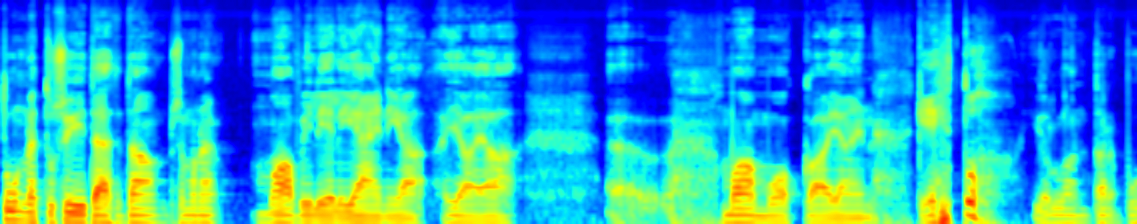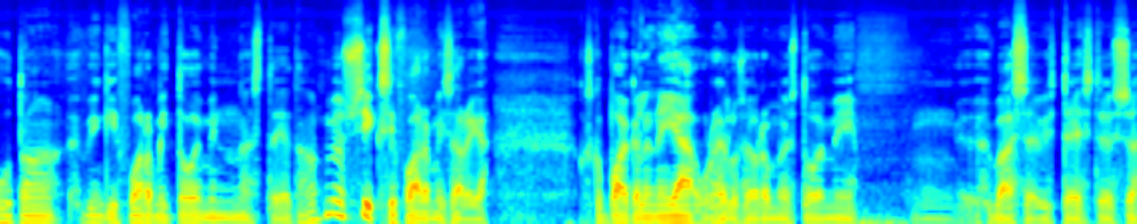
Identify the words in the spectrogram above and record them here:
tunnettu siitä, että tämä on semmoinen maanviljelijäin ja, ja, ja maanmuokkaajain kehto, jolloin tar- puhutaan hyvinkin farmitoiminnasta, ja tämä on myös siksi farmisarja, koska paikallinen jääurheiluseura myös toimii mm, hyvässä yhteistyössä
